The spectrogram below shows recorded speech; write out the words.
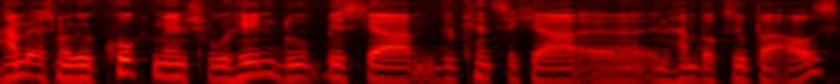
haben erstmal geguckt, Mensch, wohin? Du bist ja, du kennst dich ja äh, in Hamburg super aus.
